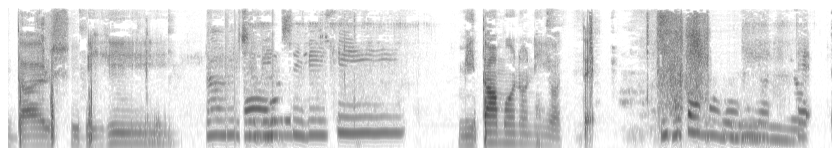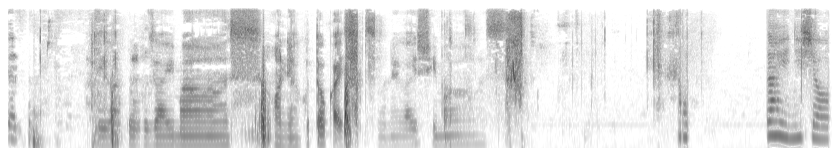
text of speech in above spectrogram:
ダルシビヒ見たものによって見たものによっててありがとうございます。翻訳と解説お願いします。第2章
